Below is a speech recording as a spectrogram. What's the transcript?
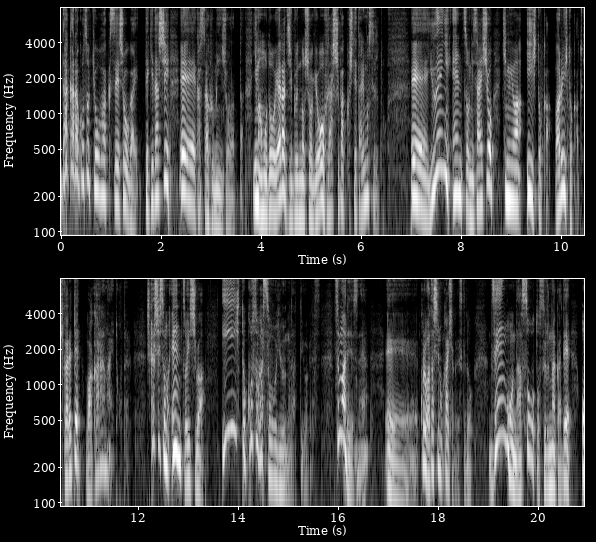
だからこそ脅迫性障害的だし、えーかつては不眠症だった今もどうやら自分の所業をフラッシュバックしてたりもすると。えー、故にエンツォに最初「君はいい人か悪い人か?」と聞かれて「わからない」と答えるしかしそのエンツォ医師はいい人こそがそう言うんだっていうわけです。つまりですねえーこれ私の解釈ですけど善をなそうとする中で己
